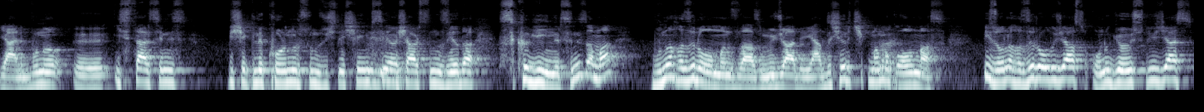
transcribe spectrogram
Yani bunu e, isterseniz bir şekilde korunursunuz işte şemsiye aşarsınız ya da sıkı giyinirsiniz ama buna hazır olmanız lazım mücadele. Yani dışarı çıkmamak evet. olmaz. Biz ona hazır olacağız, onu göğüsleyeceğiz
